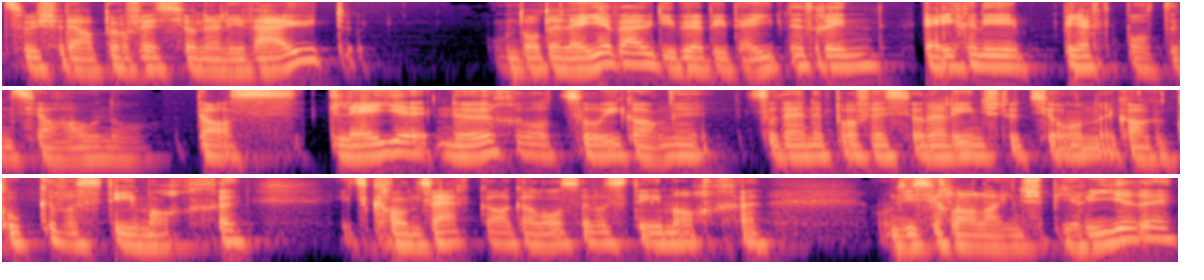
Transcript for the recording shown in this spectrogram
zwischen der professionellen Welt und auch der Laienwelt, ich bin bei beiden drin, denke ich, birgt Potenzial noch. Dass die Laien näher zugegangen zu diesen professionellen Institutionen, gehen gucken, was die machen, ins Konzert gehen, hören, was die machen und sich inspirieren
